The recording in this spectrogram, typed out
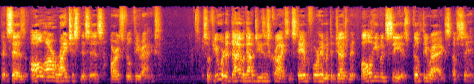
that says all our righteousnesses are as filthy rags. So if you were to die without Jesus Christ and stand before him at the judgment, all he would see is filthy rags of sin.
